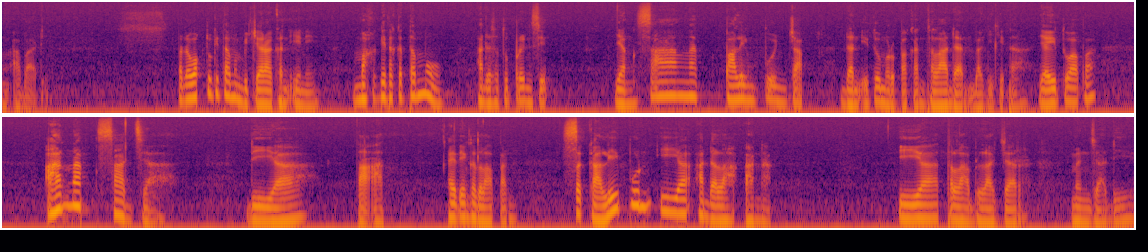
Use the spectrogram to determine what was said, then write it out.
yang abadi pada waktu kita membicarakan ini maka kita ketemu ada satu prinsip yang sangat paling puncak dan itu merupakan teladan bagi kita yaitu apa? Anak saja dia taat. Ayat yang ke-8 sekalipun ia adalah anak ia telah belajar menjadi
